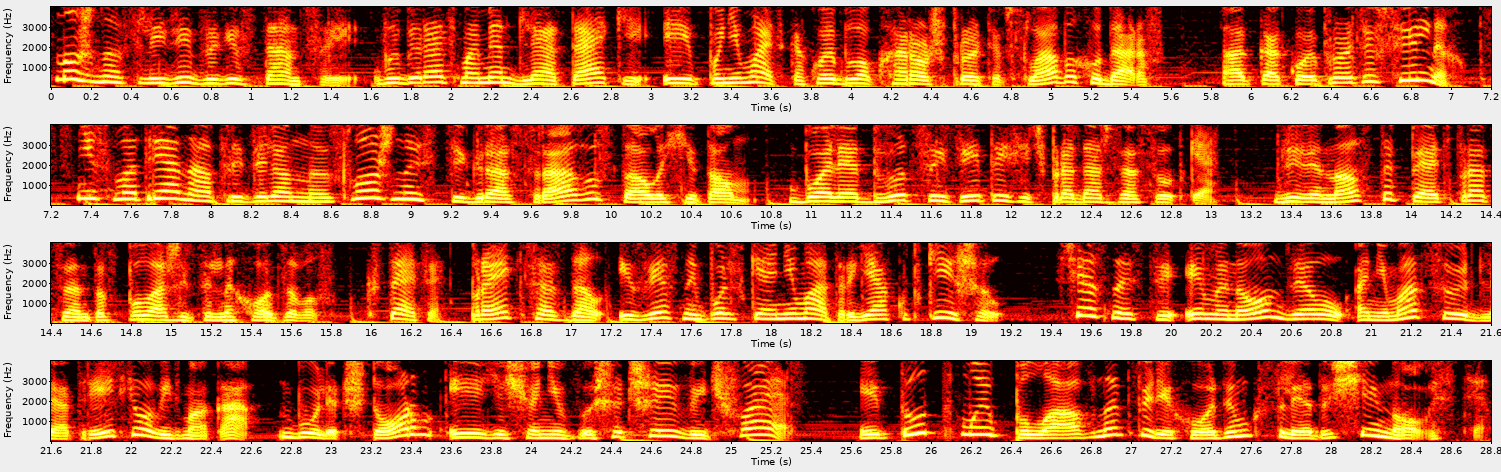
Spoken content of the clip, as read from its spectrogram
Нужно следить за дистанцией, выбирать момент для атаки и понимать, какой блок хорош против слабых ударов, а какой против сильных. Несмотря на определенную сложность, игра сразу стала хитом. Более 20 тысяч продаж за сутки. 95% положительных отзывов. Кстати, проект создал известный польский аниматор Якуб Кишел. В частности, именно он делал анимацию для третьего Ведьмака, Bullet Storm и еще не вышедший Witchfire. И тут мы плавно переходим к следующей новости.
